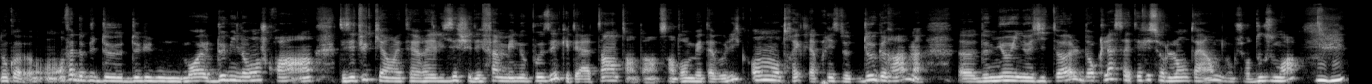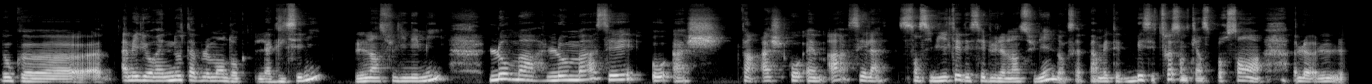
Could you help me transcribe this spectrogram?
Donc, euh, en fait, depuis de, de, 2011, je crois, hein, des études qui ont été réalisées chez des femmes ménopausées qui étaient atteintes hein, d'un syndrome métabolique ont montré que la prise de 2 grammes euh, de myoinositol, donc là, ça a été fait sur le long terme, donc sur 12 mois, mm-hmm. donc euh, améliorait notablement donc la glycémie, l'insulinémie, l'OMA. L'OMA, c'est OH enfin HOMA, c'est la sensibilité des cellules à l'insuline. Donc, ça permettait de baisser de 75% le,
